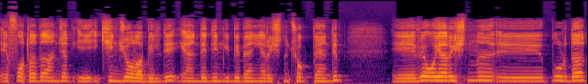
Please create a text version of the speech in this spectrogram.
e, fotoda ancak e, ikinci olabildi. Yani dediğim gibi ben yarışını çok beğendim. E, ve o yarışını e, burada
